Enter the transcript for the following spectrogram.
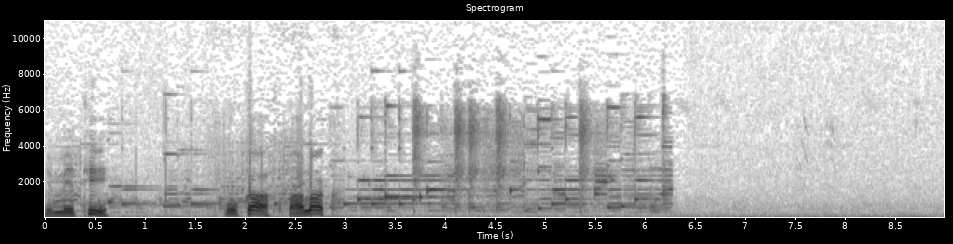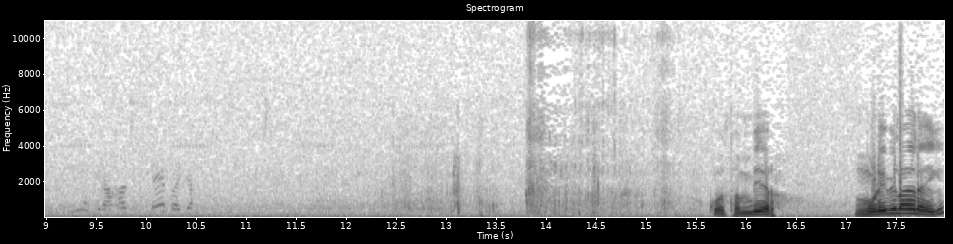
हे मेथी पोका पालक. कोथंबीर. मुळे बी लायला आहे की?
